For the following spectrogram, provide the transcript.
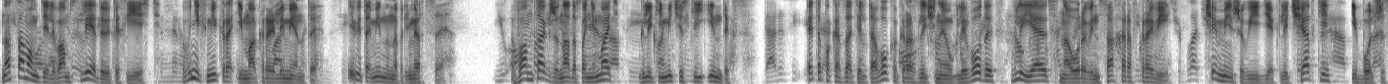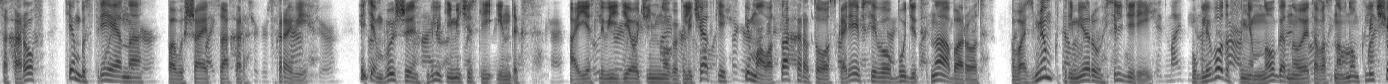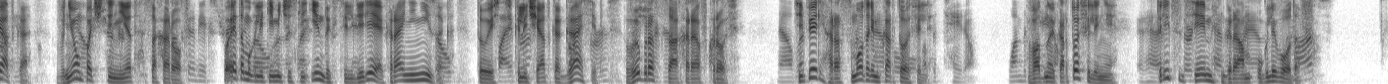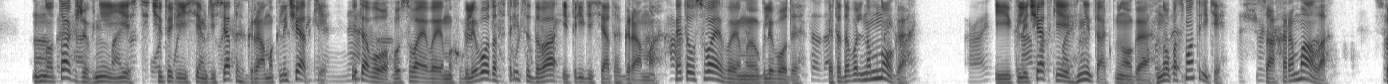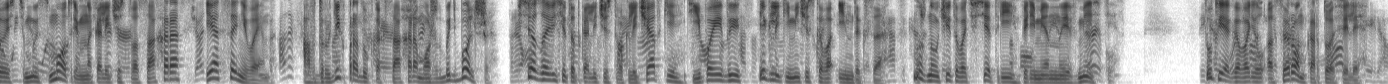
На самом деле вам следует их есть. В них микро- и макроэлементы, и витамины, например, С. Вам также надо понимать гликемический индекс. Это показатель того, как различные углеводы влияют на уровень сахара в крови. Чем меньше в еде клетчатки и больше сахаров, тем быстрее она повышает сахар в крови и тем выше гликемический индекс. А если в еде очень много клетчатки и мало сахара, то, скорее всего, будет наоборот. Возьмем, к примеру, сельдерей. Углеводов в нем много, но это в основном клетчатка. В нем почти нет сахаров. Поэтому гликемический индекс сельдерея крайне низок, то есть клетчатка гасит выброс сахара в кровь. Теперь рассмотрим картофель. В одной картофелине 37 грамм углеводов. Но также в ней есть 4,7 грамма клетчатки. Итого усваиваемых углеводов 32,3 грамма. Это усваиваемые углеводы. Это довольно много. И клетчатки не так много. Но посмотрите, сахара мало. То есть мы смотрим на количество сахара и оцениваем. А в других продуктах сахара может быть больше. Все зависит от количества клетчатки, типа еды и гликемического индекса. Нужно учитывать все три переменные вместе. Тут я говорил о сыром картофеле.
